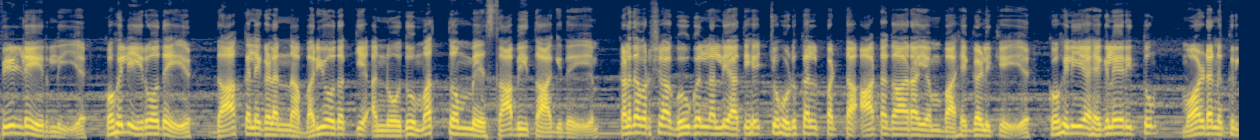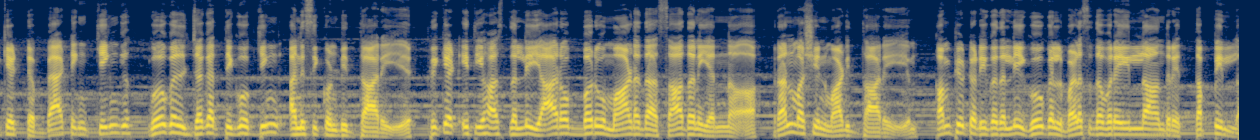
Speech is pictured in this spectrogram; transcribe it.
ಫೀಲ್ಡೇ ಇರಲಿ, ಕೊಹ್ಲಿ ಇರೋದೇ ದಾಖಲೆಗಳನ್ನ ಬರೆಯೋದಕ್ಕೆ ಅನ್ನೋದು ಮತ್ತೊಮ್ಮೆ ಸಾಬೀತಾಗಿದೆ. ಕಳೆದ ವರ್ಷ ಗೂಗಲ್ನಲ್ಲಿ ಅತಿ ಹೆಚ್ಚು ಹುಡುಕಲ್ಪಟ್ಟ ಆಟಗಾರ ಎಂಬ ಹೆಗ್ಗಳಿಕೆ ಕೊಹ್ಲಿಯ ಹೆಗಲೇರಿತ್ತು. Modern cricket batting king, Google ಜಗತ್ತಿಗೂ ಕಿಂಗ್ ಅನಿಸಿಕೊಂಡಿದ್ದಾರೆ. ಕ್ರಿಕೆಟ್ ಇತಿಹಾಸದಲ್ಲಿ ಯಾರೊಬ್ಬರೂ ಮಾಡದ ಸಾಧನೆಯನ್ನ ರನ್ ಮಷೀನ್ ಮಾಡಿದ್ದಾರೆ. ಕಂಪ್ಯೂಟರ್ ಯುಗದಲ್ಲಿ ಗೂಗಲ್ ಬಳಸದವರೇ ಇಲ್ಲ ಅಂದ್ರೆ ತಪ್ಪಿಲ್ಲ.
